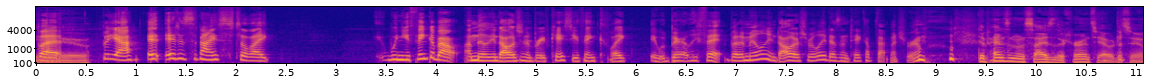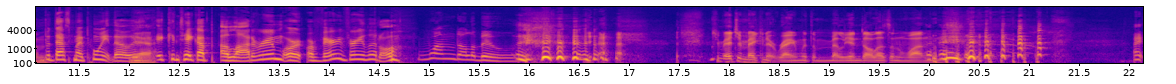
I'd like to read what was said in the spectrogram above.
but but yeah, it, it is nice to like when you think about a million dollars in a briefcase, you think like it would barely fit, but a million dollars really doesn't take up that much room. Depends on the size of the currency, I would assume. but that's my point, though. Yeah. It can take up a lot of room or, or very very little. One dollar bill. Can you imagine making it rain with a million dollars in one? I,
